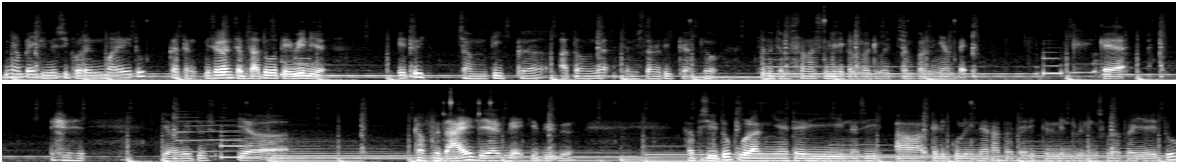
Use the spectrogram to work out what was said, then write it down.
nyampe di nasi goreng emak itu kadang misalkan jam satu TW nih ya itu jam 3 atau enggak jam setengah tiga. Loh satu jam setengah sendiri kalau nggak dua jam baru nyampe. Kayak ya lucu ya kabut aja sih ya kayak gitu tuh. Habis itu pulangnya dari nasi uh, dari kuliner atau dari keliling-keliling Surabaya itu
